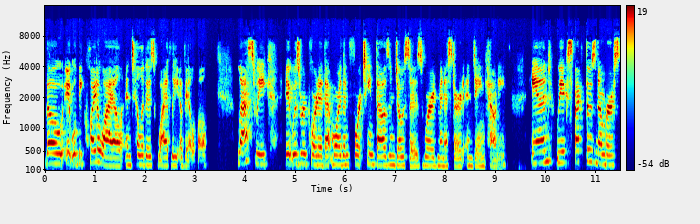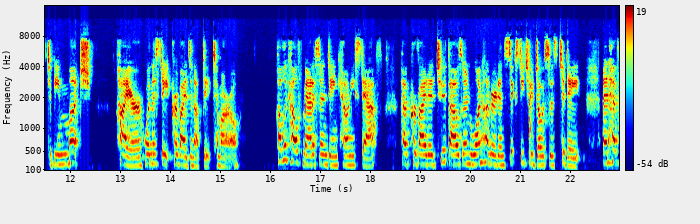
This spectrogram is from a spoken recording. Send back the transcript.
though it will be quite a while until it is widely available. Last week, it was reported that more than 14,000 doses were administered in Dane County, and we expect those numbers to be much higher when the state provides an update tomorrow. Public Health Madison Dane County staff have provided 2,162 doses to date and have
